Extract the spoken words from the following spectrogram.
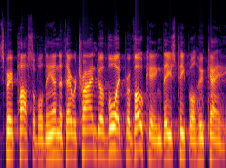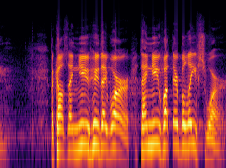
it's very possible then that they were trying to avoid provoking these people who came because they knew who they were, they knew what their beliefs were.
